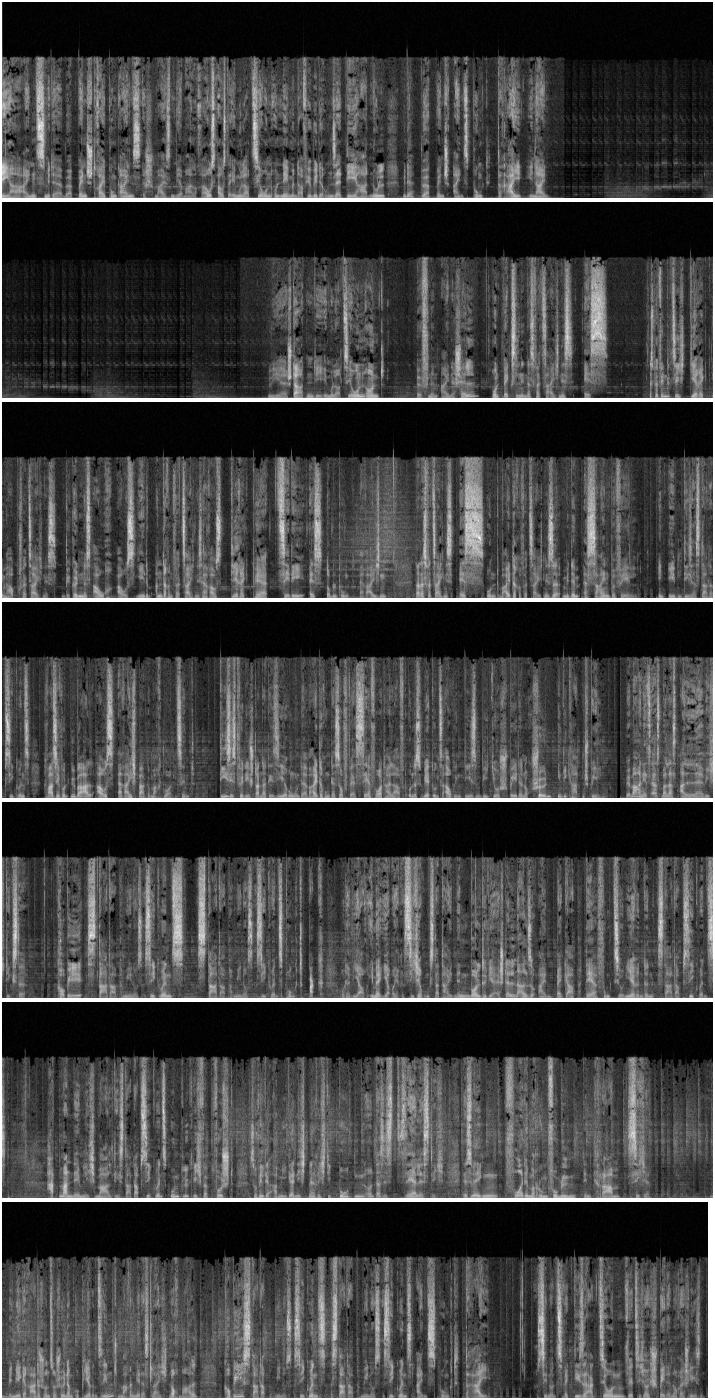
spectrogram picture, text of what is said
DH1 mit der Workbench 3.1 schmeißen wir mal raus aus der Emulation und nehmen dafür wieder unser DH0 mit der Workbench 1.3 hinein. Wir starten die Emulation und öffnen eine Shell und wechseln in das Verzeichnis S. Es befindet sich direkt im Hauptverzeichnis. Wir können es auch aus jedem anderen Verzeichnis heraus direkt per cd s Doppelpunkt erreichen, da das Verzeichnis S und weitere Verzeichnisse mit dem Assign-Befehl in eben dieser Startup-Sequence quasi von überall aus erreichbar gemacht worden sind. Dies ist für die Standardisierung und Erweiterung der Software sehr vorteilhaft und es wird uns auch in diesem Video später noch schön in die Karten spielen. Wir machen jetzt erstmal das Allerwichtigste. Copy startup-sequence startup-sequence.back oder wie auch immer ihr eure Sicherungsdatei nennen wollt. Wir erstellen also ein Backup der funktionierenden Startup Sequence. Hat man nämlich mal die Startup Sequence unglücklich verpfuscht, so will der Amiga nicht mehr richtig booten und das ist sehr lästig. Deswegen vor dem Rumfummeln den Kram sicher. Wenn wir gerade schon so schön am Kopieren sind, machen wir das gleich nochmal. Copy Startup-Sequence Startup-Sequence 1.3. Sinn und Zweck dieser Aktion wird sich euch später noch erschließen.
